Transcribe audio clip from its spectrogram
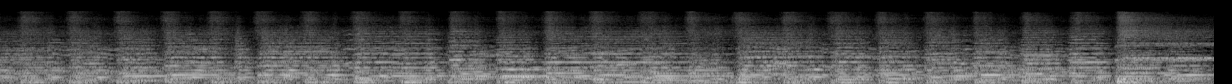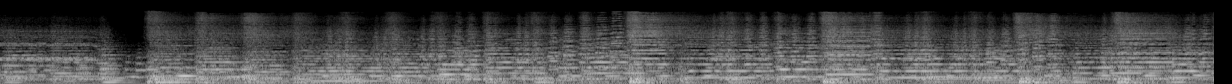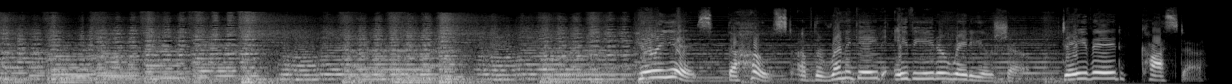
The host of the Renegade Aviator Radio Show, David Costa.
